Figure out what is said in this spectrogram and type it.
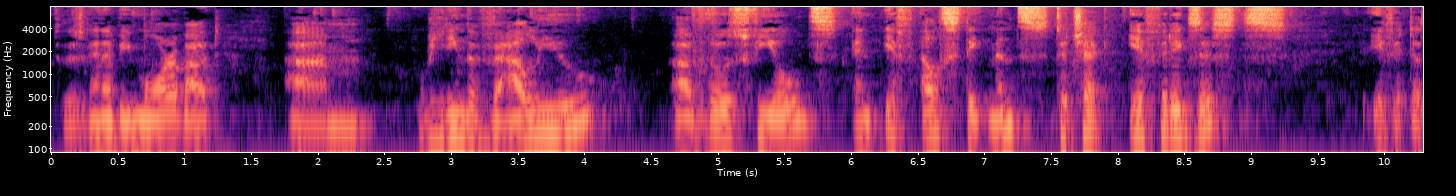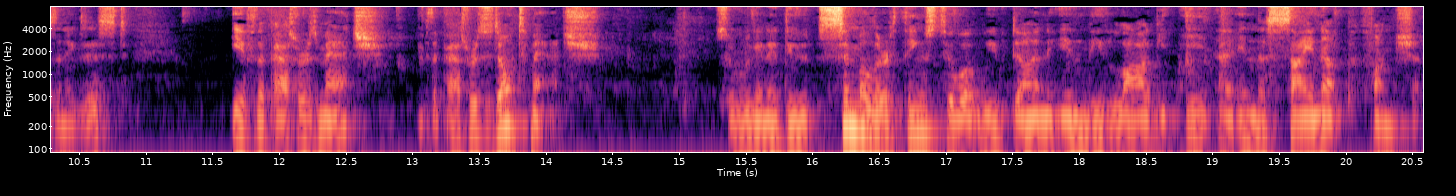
So there's going to be more about um, reading the value of those fields and if-else statements to check if it exists, if it doesn't exist, if the passwords match, if the passwords don't match. So we're going to do similar things to what we've done in the log in, uh, in the sign up function.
